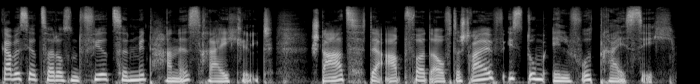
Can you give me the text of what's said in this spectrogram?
gab es ja 2014 mit Hannes Reichelt. Start der Abfahrt auf der Streif ist um 11.30 Uhr.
